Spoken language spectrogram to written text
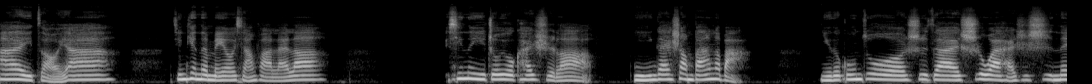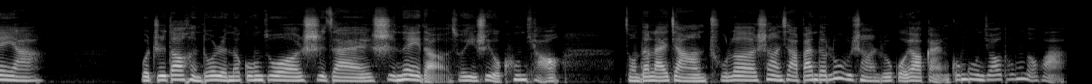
嗨，早呀！今天的没有想法来啦。新的一周又开始了，你应该上班了吧？你的工作是在室外还是室内呀？我知道很多人的工作是在室内的，所以是有空调。总的来讲，除了上下班的路上，如果要赶公共交通的话，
